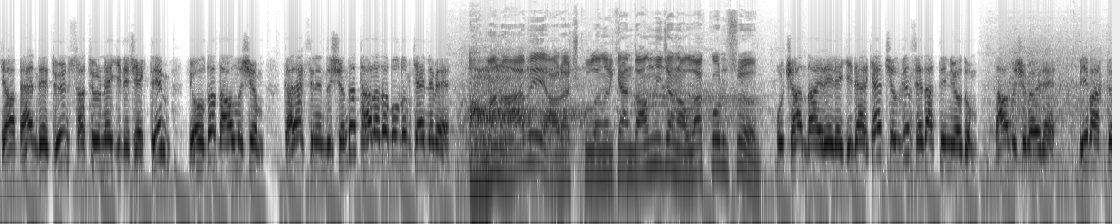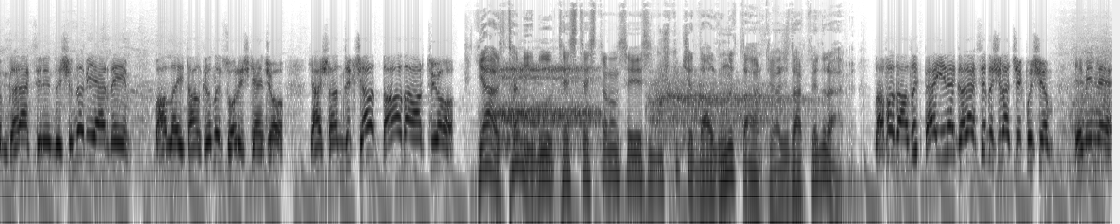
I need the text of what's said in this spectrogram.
Ya ben de dün Satürn'e gidecektim. Yolda dalmışım. Galaksinin dışında tarlada buldum kendimi. Aman abi araç kullanırken dalmayacaksın Allah korusun. Uçan daireyle giderken çılgın Sedat dinliyordum. Dalmışım öyle. Bir baktım galaksinin dışında bir yerdeyim. Vallahi dalgınlık zor işkence o. Yaşlandıkça daha da artıyor. Ya tabii bu testosteron seviyesi düştükçe dalgınlık da artıyor Hacı Dert Vedir abi. Lafa daldık ben yine galaksi dışına çıkmışım. Yeminle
